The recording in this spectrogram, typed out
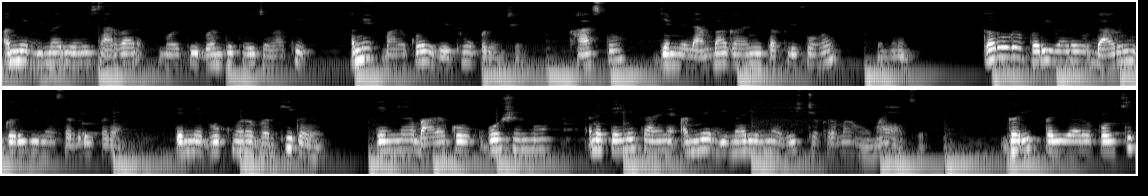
અન્ય બીમારીઓની સારવાર મળતી બંધ થઈ જવાથી અનેક બાળકોએ વેઠવું પડ્યું છે. ખાસ તો જેમને લાંબા ગાળાની તકલીફો હોય, એમણે કરોડો પરિવારો દારૂ ગરીબીમાં સબડી પડ્યા. તેમને ભૂખમરો ભરખી ગયો. તેમના બાળકો કુપોષણના અને તેને કારણે અન્ય બીમારીઓના વિષચક્રમાં હોમાયા છે. ગરીબ પરિવારો પૌષ્ટિક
